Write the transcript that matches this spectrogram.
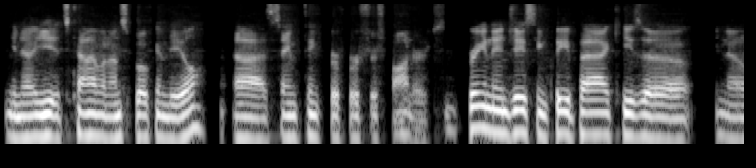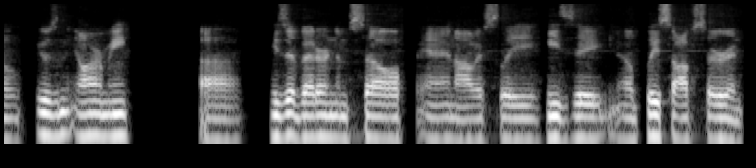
you know, it's kind of an unspoken deal. Uh, same thing for first responders. Bringing in Jason Klepak, he's a, you know, he was in the army. Uh, he's a veteran himself, and obviously he's a, you know, police officer, and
